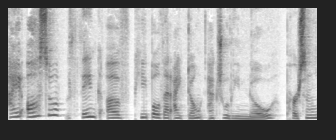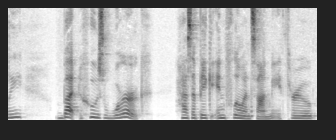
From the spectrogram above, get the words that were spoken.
I also think of people that I don't actually know personally, but whose work has a big influence on me through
